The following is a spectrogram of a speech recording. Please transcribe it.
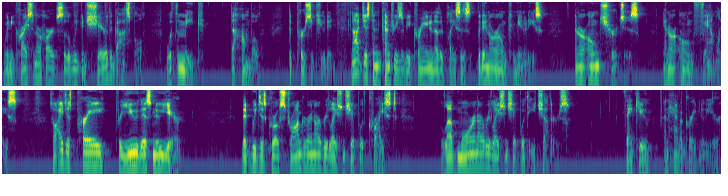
We need Christ in our hearts so that we can share the gospel with the meek, the humble, the persecuted, not just in the countries of Ukraine and other places, but in our own communities, in our own churches, in our own families. So I just pray for you this new year that we just grow stronger in our relationship with Christ, love more in our relationship with each others. Thank you, and have a great new year.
